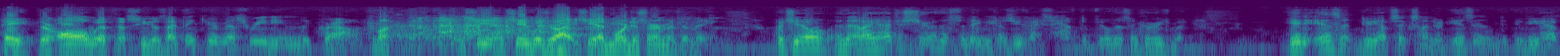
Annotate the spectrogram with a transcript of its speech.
"Hey, they're all with us." She goes, "I think you're misreading the crowd." Come on, and she and she was right. She had more discernment than me. But you know, and I had to share this today because you guys have to feel this encouragement. It isn't, do you have 600? Isn't if you have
